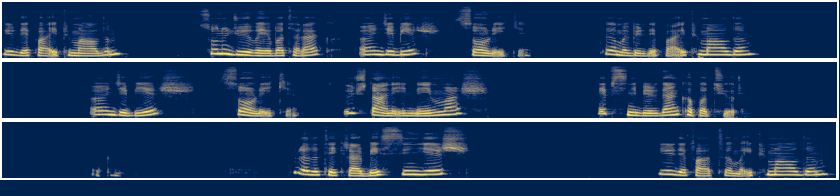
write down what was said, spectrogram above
bir defa ipimi aldım. Sonuncu yuvaya batarak önce bir, sonra iki. Tığıma bir defa ipimi aldım. Önce bir, sonra iki. Üç tane ilmeğim var. Hepsini birden kapatıyorum. Bakın. Burada tekrar 5 zincir bir defa tığıma ipimi aldım.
